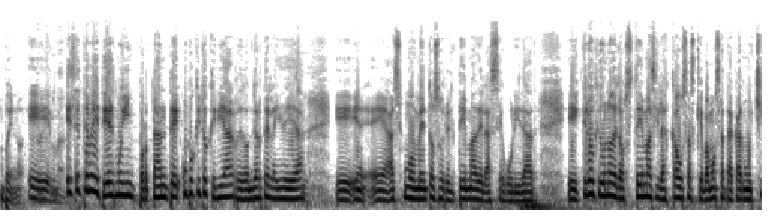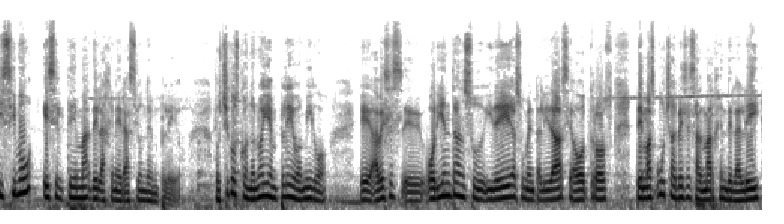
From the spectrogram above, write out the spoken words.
Bueno, eh, este tema de identidad es muy importante. Un poquito quería redondearte la idea eh, eh, hace un momento sobre el tema de la seguridad. creo que uno de los temas y las causas que vamos a atacar muchísimo es el tema de la generación de empleo. Los chicos cuando no hay empleo, amigo, eh, a veces eh, orientan su idea, su mentalidad hacia otros temas, muchas veces al margen de la ley.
